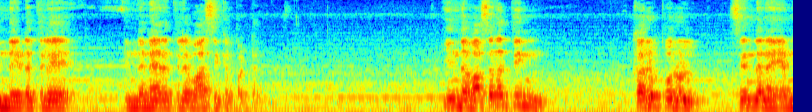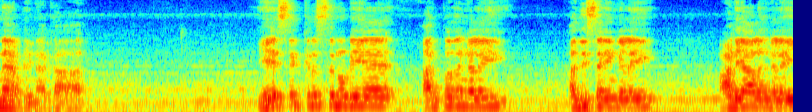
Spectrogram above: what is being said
இந்த இடத்திலே இந்த நேரத்திலே வாசிக்கப்பட்டது. இந்த வசனத்தின் கருப்பொருள் சிந்தனை என்ன அப்படின்னாக்கா இயேசு கிறிஸ்தனுடைய அற்புதங்களை அதிசயங்களை அடையாளங்களை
